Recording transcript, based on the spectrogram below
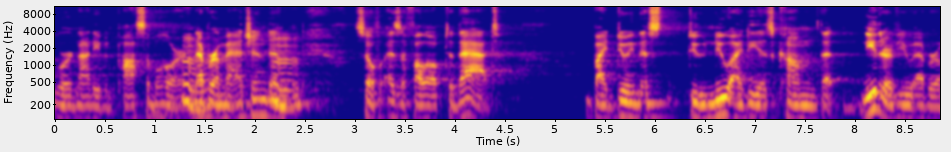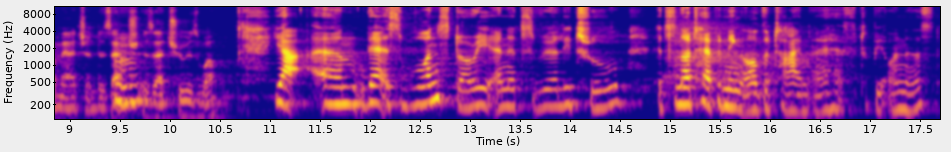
were not even possible or mm-hmm. never imagined, and mm-hmm. so as a follow up to that, by doing this, do new ideas come that neither of you ever imagined? Is that mm-hmm. is that true as well? Yeah, um, there is one story, and it's really true. It's not happening all the time. I have to be honest.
